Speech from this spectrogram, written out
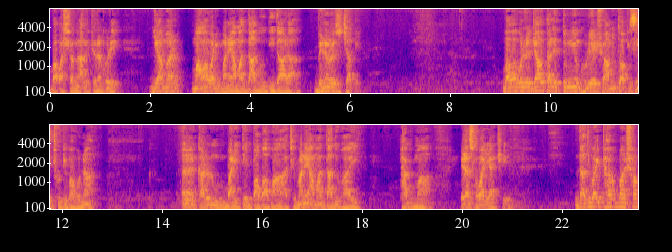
বাবার সঙ্গে আলোচনা করে যে আমার মামা বাড়ি মানে আমার দাদু, দিদারা বেনারস যাবে। বাবা বলল যাও তাহলে তুমিও ঘুরে এসো আমি তো অফিসে ছুটি পাবো না। হ্যাঁ, কারণ বাড়িতে বাবা মা আছে মানে আমার দাদু ভাই ঠাকুমা এরা সবাই আছে। দাদু ভাই ঠাকুমা সব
